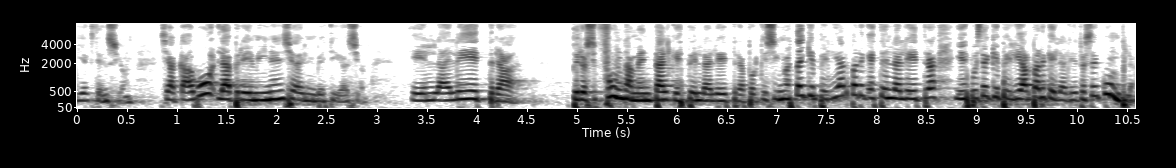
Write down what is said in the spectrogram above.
y extensión. Se acabó la preeminencia de la investigación. En la letra, pero es fundamental que esté en la letra, porque si no está hay que pelear para que esté en la letra y después hay que pelear para que la letra se cumpla.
